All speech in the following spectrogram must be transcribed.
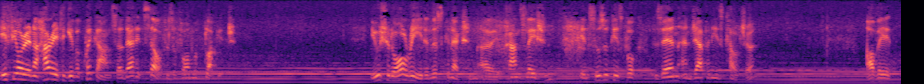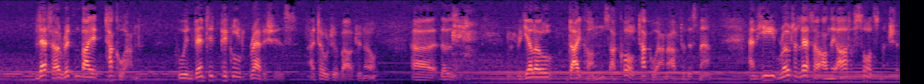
if you're in a hurry to give a quick answer, that itself is a form of blockage. You should all read in this connection a translation in Suzuki's book Zen and Japanese culture of a letter written by Takuan, who invented pickled radishes. I told you about, you know. Uh, those yellow daikons are called Takuan after this man. And he wrote a letter on the art of swordsmanship,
